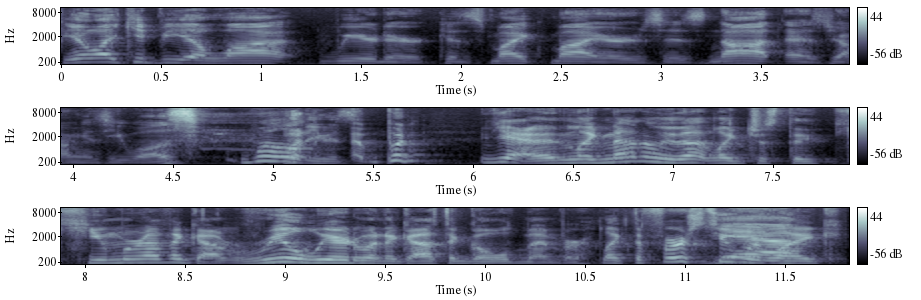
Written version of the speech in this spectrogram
feel like it'd be a lot weirder because Mike Myers is not as young as he was. Well, when he was. but yeah, and like not only that, like just the humor of it got real weird when it got to Goldmember. Like the first two Yeah. were like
